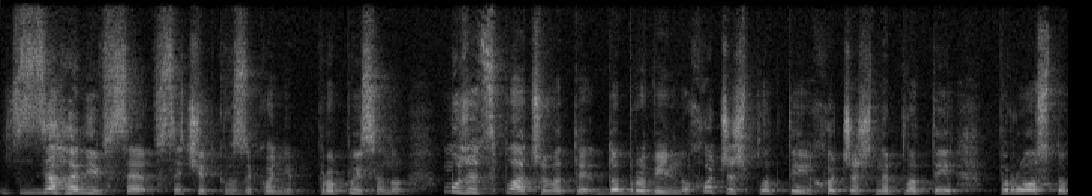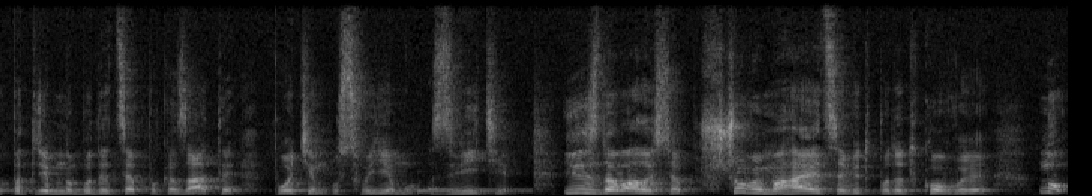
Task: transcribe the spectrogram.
взагалі все, все чітко в законі прописано. Можуть сплачувати добровільно. Хочеш плати, хочеш не плати. Просто потрібно буде це показати потім у своєму звіті. І здавалося б, що вимагається від податкової? Ну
